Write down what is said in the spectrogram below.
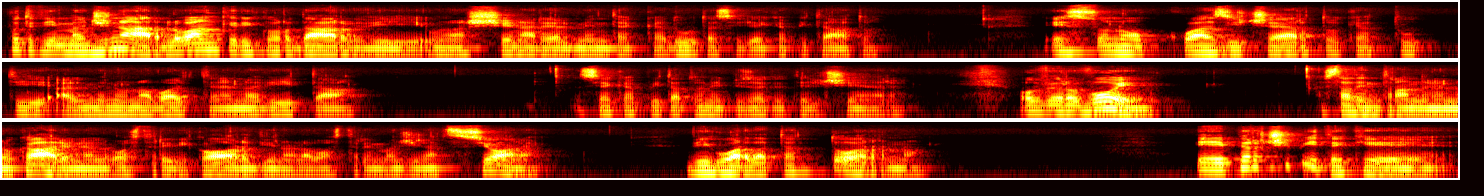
Potete immaginarlo o anche ricordarvi una scena realmente accaduta se vi è capitato. E sono quasi certo che a tutti, almeno una volta nella vita, sia capitato un episodio del genere. Ovvero voi state entrando nel locale, nei vostri ricordi, nella vostra immaginazione, vi guardate attorno e percepite che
